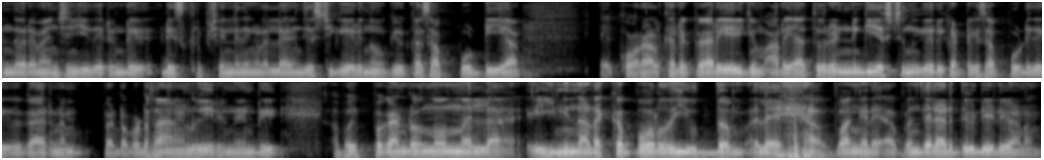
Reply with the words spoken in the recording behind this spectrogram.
എന്താ പറയുക മെൻഷൻ ചെയ്തിട്ടുണ്ട്. ഡിസ്ക്രിപ്ഷനിൽ നിങ്ങളെല്ലാവരും ജസ്റ്റ് കയറി നോക്കി വെക്കുക സപ്പോർട്ട് ചെയ്യുക. കുറേ ആൾക്കാരൊക്കെ അറിയായിരിക്കും. അറിയാത്തവരുണ്ടെങ്കിൽ ജസ്റ്റ് ഒന്ന് കയറി കട്ടൊക്കെ സപ്പോർട്ട് ചെയ്തേക്കുക കാരണം പെട്ടപ്പെട്ട സാധനങ്ങൾ വരുന്നുണ്ട്. അപ്പോൾ ഇപ്പോൾ കണ്ടൊന്നും ഒന്നല്ല. ഇനി നടക്കപ്പോറത് യുദ്ധം അല്ലേ? അപ്പോൾ അങ്ങനെ. അപ്പോൾ എന്തായാലും അടുത്ത വീഡിയോയിൽ കാണാം.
